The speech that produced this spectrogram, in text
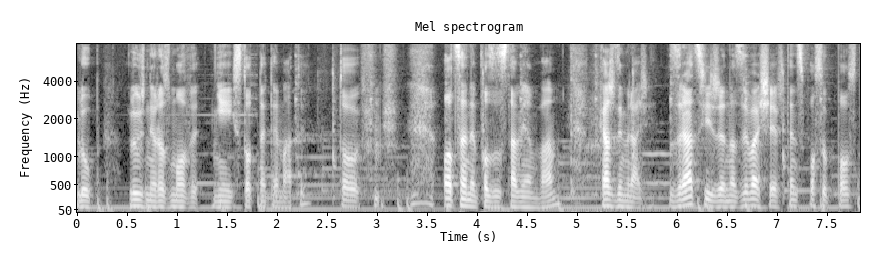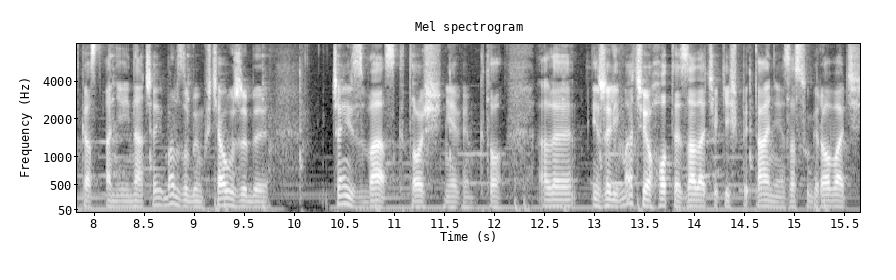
lub luźne rozmowy nieistotne tematy, to ocenę pozostawiam Wam. W każdym razie, z racji, że nazywa się w ten sposób podcast, a nie inaczej, bardzo bym chciał, żeby część z Was, ktoś, nie wiem kto, ale jeżeli macie ochotę zadać jakieś pytanie, zasugerować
